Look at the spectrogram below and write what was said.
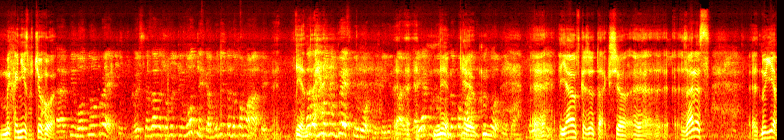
Механізм чого? Е, Пілотного проєкту. Ви сказали, що ви пілотникам будете допомагати. Ні, ну, Зараз можна безпілотники літають. А як ви будете допомагати пілотникам? Е, Я вам скажу так, що е, зараз ну, є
